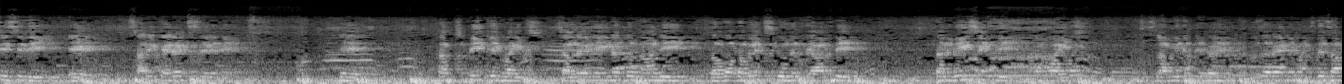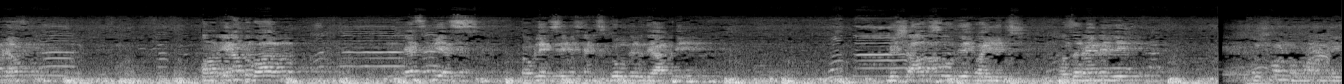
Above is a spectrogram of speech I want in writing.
CCD, a sorry cadets ceremony, a speak invites, Chalani Natu Nadi, Doba Public School in the Arti, Tanvi Sendi, invite, Islamic Devai, दूसरा एनिमेंट्स के सामने आओ और इन्हों तो बाद SPS public senior saint school के विद्यार्थी विशाल सूर्य वाइलिच नज़र रहने जी दुश्मन हमारे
